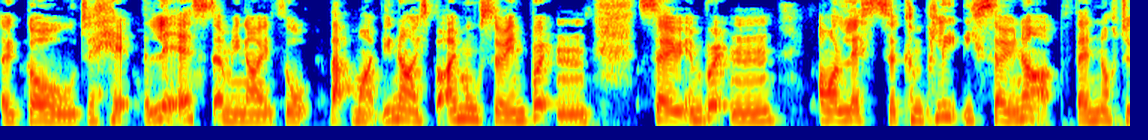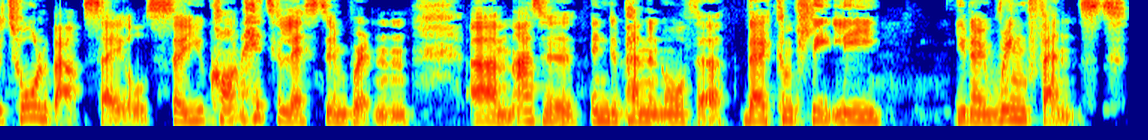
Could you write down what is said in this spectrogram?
a goal to hit the list. I mean, I thought that might be nice, but I'm also in Britain. So in Britain, our lists are completely sewn up. They're not at all about sales. So you can't hit a list in Britain um, as an independent author. They're completely you know, ring fenced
